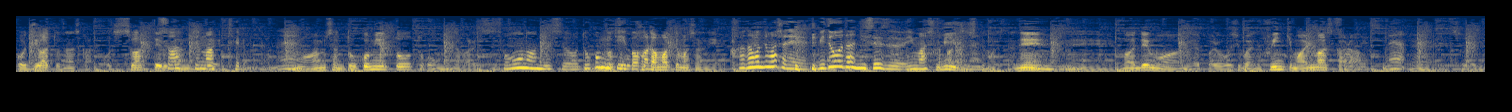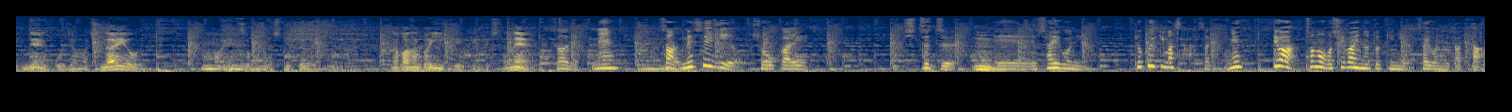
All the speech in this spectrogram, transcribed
こう、じわっと、なんですか、こう、座ってる感じで。て待ってる。んだよね。もう、あみさん、どこ見るととか思いながらですね。そうなんですよ。どこ見ていいか固まってましたね。固まってましたね。微動だにせずいましたね。リーズしてましたね。うん。ええ。まあでも、あの、やっぱりお芝居の雰囲気もありますから、そうですね。ええそれにね、こう邪魔しないように、まあ、演奏もさせていただき、なかなかいい経験でしたね。そうですね、うん。さあメッセージを紹介しつつ、うん。えー最後に曲いきますか？さっきね。ではそのお芝居の時に最後に歌った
